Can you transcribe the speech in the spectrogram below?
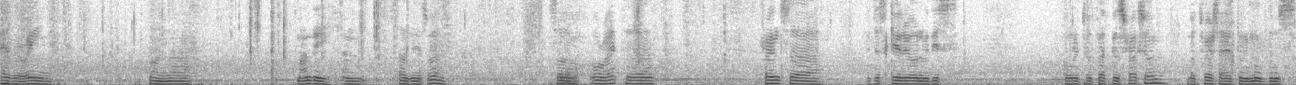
heavy rain on uh, Monday and Sunday as well. So alright uh, friends uh, I just carry on with this concrete footpath construction but first I have to remove those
